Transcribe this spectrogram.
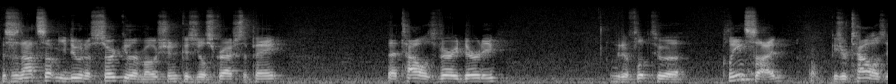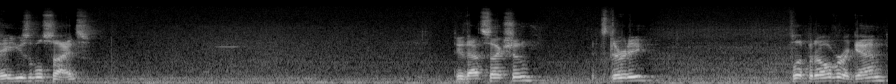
This is not something you do in a circular motion because you'll scratch the paint. That towel is very dirty. I'm going to flip to a clean side because your towel has eight usable sides. Do that section. It's dirty. Flip it over again.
